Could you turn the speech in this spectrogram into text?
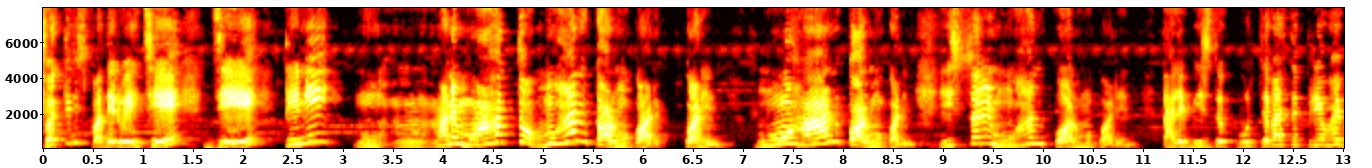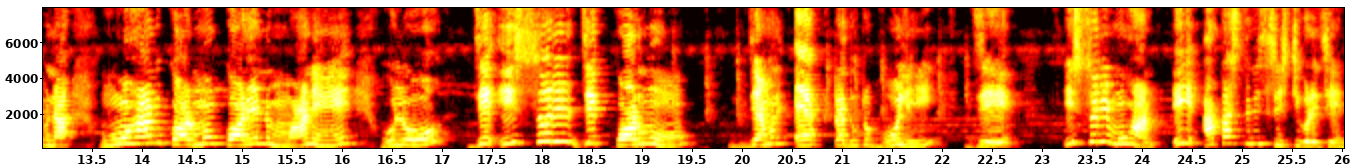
ছত্রিশ পদে রয়েছে যে তিনি মানে মহাত্ম, মহান কর্ম করেন। মহান কর্ম করেন। ঈশ্বরের মহান কর্ম করেন। তাহলে বুঝতে বুঝতে পারতে প্রিয় ভাই না মহান কর্ম করেন মানে হলো যে ঈশ্বরের যে কর্ম, যেমন একটা দুটো বলি যে ঈশ্বরের মহান, এই আকাশ তিনি সৃষ্টি করেছেন।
